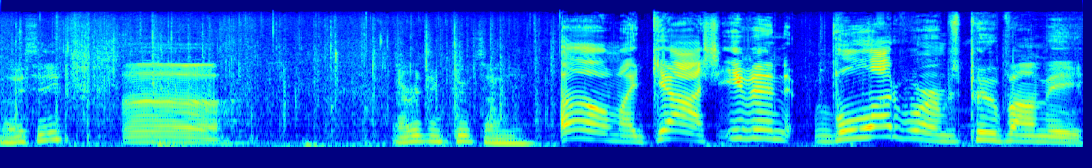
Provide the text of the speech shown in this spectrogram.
Let me see. Ugh. Everything poops on you. Oh my gosh, even bloodworms poop on me.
